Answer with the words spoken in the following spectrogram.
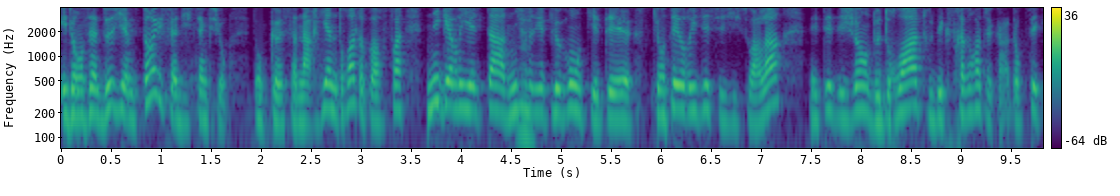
et dans un deuxième temps, il fait la distinction. Donc euh, ça n'a rien de droit, encore une fois, ni Gabriel Tard, ni mm. Frédéric Lebon, qui, étaient, qui ont théorisé ces histoires-là, n'étaient des gens de droite ou d'extrême droite, etc. Donc c'est,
